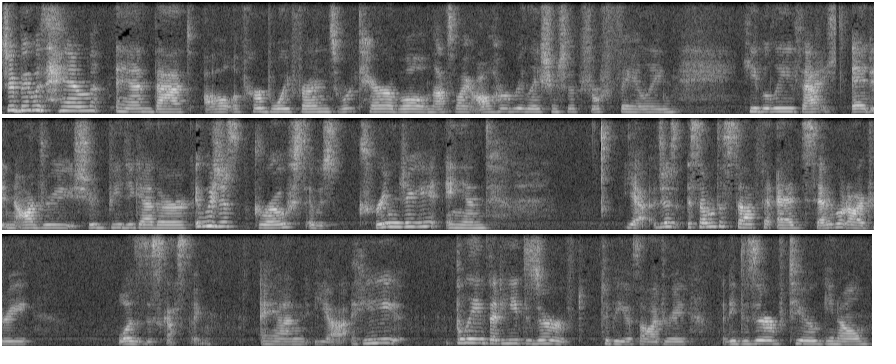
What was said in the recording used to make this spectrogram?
should be with him and that all of her boyfriends were terrible and that's why all her relationships were failing. He believed that Ed and Audrey should be together. It was just gross. It was cringy and yeah, just some of the stuff that Ed said about Audrey was disgusting. And yeah, he believed that he deserved to be with Audrey, that he deserved to, you know,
